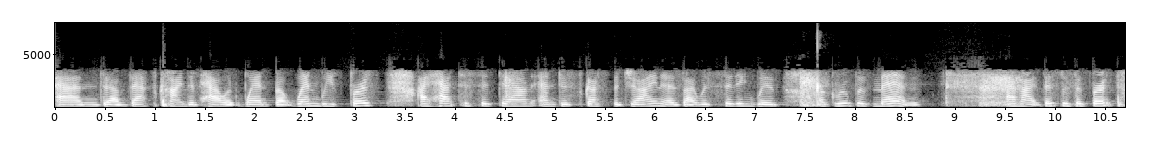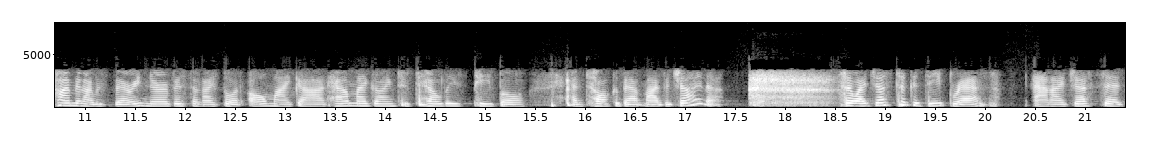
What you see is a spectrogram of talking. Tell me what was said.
And um, that's kind of how it went. But when we first, I had to sit down and discuss vaginas. I was sitting with a group of men and I this was the first time and I was very nervous and I thought, "Oh my god, how am I going to tell these people and talk about my vagina?" So I just took a deep breath and I just said,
